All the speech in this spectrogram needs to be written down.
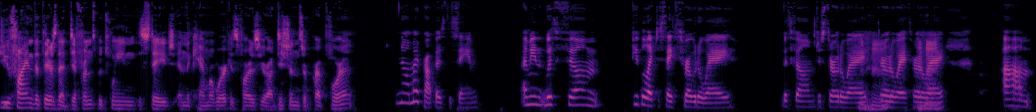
Do you find that there's that difference between the stage and the camera work as far as your auditions or prep for it? No, my prop is the same. I mean, with film, people like to say throw it away. With film, just throw it away, Mhm. throw it away, throw it Mhm. away. Um,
